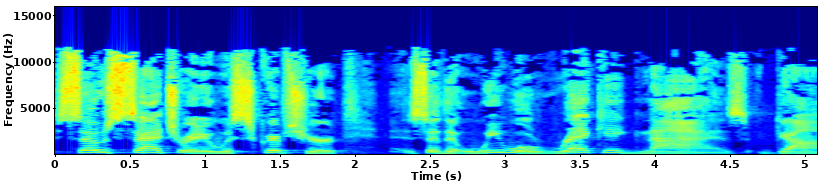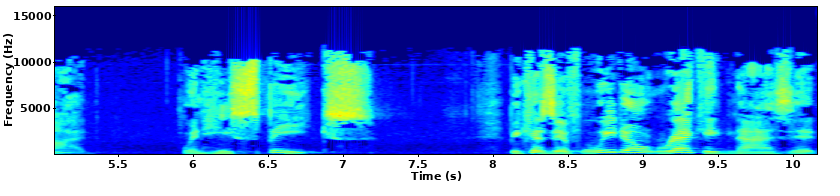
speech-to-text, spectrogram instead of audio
so saturated with scripture so that we will recognize God when He speaks. Because if we don't recognize it,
